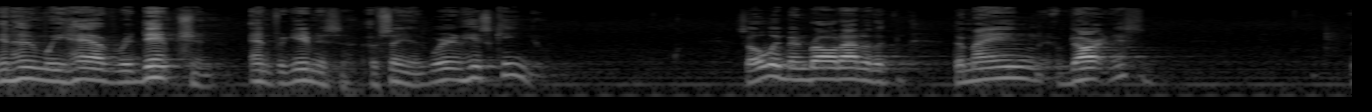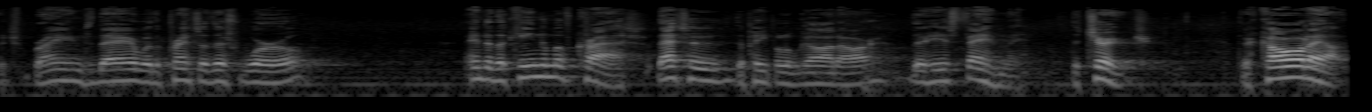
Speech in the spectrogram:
in whom we have redemption and forgiveness of sins. We're in His kingdom. So we've been brought out of the domain of darkness, which reigns there with the prince of this world into the kingdom of Christ. That's who the people of God are. They're His family, the church. They're called out,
